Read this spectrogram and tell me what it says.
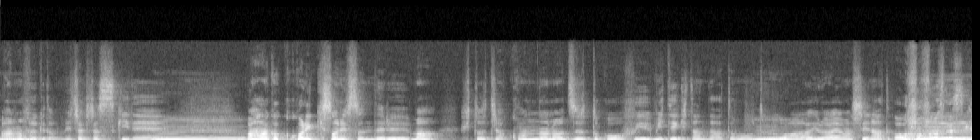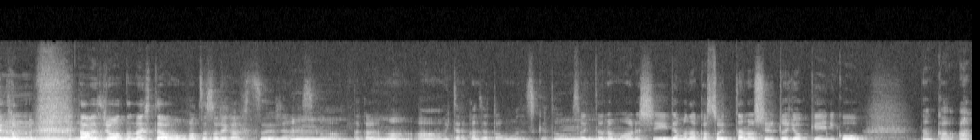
あの風景とかめちゃくちゃ好きで、うん。あなんかここに基礎に住んでる、まあ、人たちはこんなのをずっとこう冬見てきたんだと思うと、ううんわー羨ましいなとか思うんですけど、うん。多分地元の人はもう本当それが普通じゃないですか、うん。だからまあ、ああみたいな感じだと思うんですけど、うん。そういったのもあるしでもなんかそういったのを知ると余計にこうなんかあ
